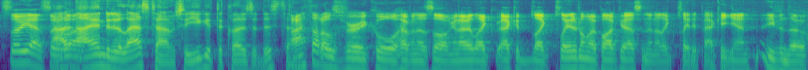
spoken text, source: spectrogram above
So yeah, so I, uh, I ended it last time, so you get to close it this time. I thought it was very cool having that song, and I like I could like play it on my podcast, and then I like played it back again, even though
